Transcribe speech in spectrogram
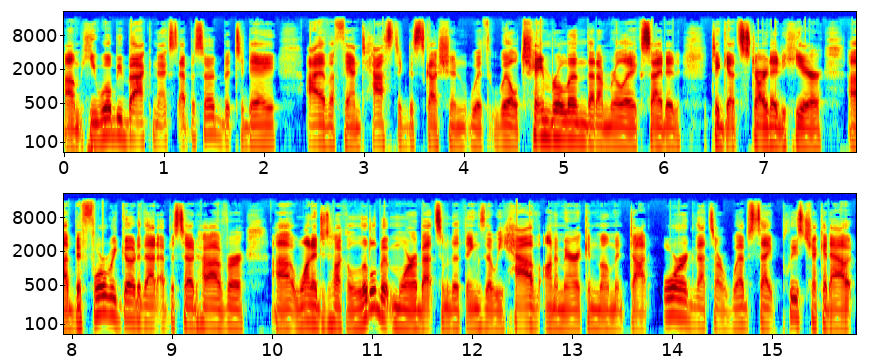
um, he will be back next episode. But today, I have a fantastic discussion with Will Chamberlain that I'm really excited to get started here. Uh, before we go to that episode, however, uh, wanted to talk a little bit more about some of the things that we have on AmericanMoment.org. That's our website. Please check it out.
